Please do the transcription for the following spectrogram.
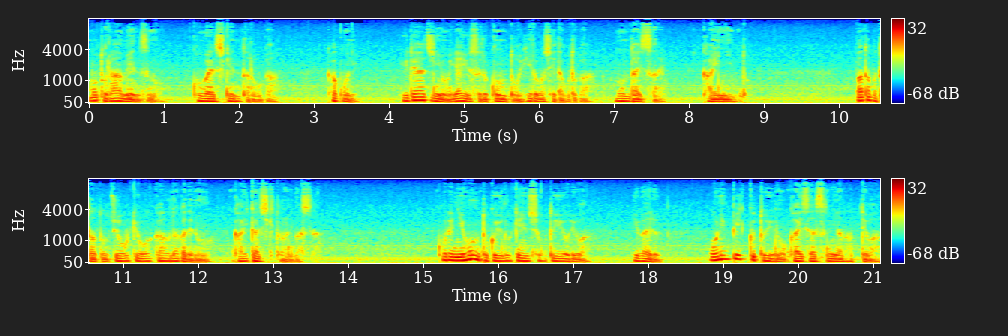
元ラーメンズの小林健太郎が過去にユダヤ人を揶揄するコントを披露していたことが問題視され解任と。バタバタと状況が変わる中での開会式となりました。これ日本特有の現象というよりはいわゆるオリンピックというのを開催するにあたっては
